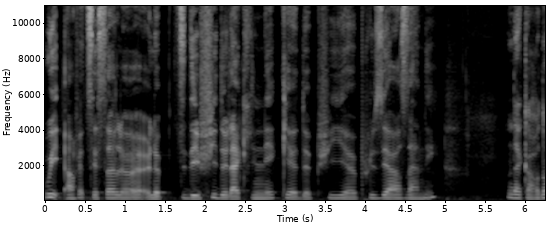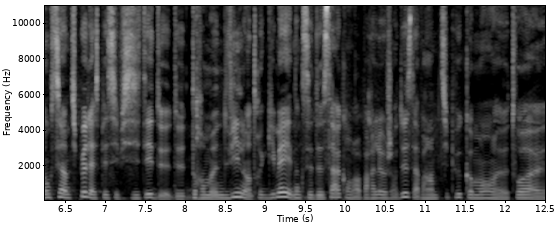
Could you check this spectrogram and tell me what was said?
Oui, en fait, c'est ça le, le, petit défi de la clinique depuis plusieurs années. D'accord. Donc, c'est un petit peu la spécificité de, de Drummondville, entre guillemets. Et donc, c'est de ça qu'on va parler aujourd'hui, savoir un petit peu comment, euh, toi, euh,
